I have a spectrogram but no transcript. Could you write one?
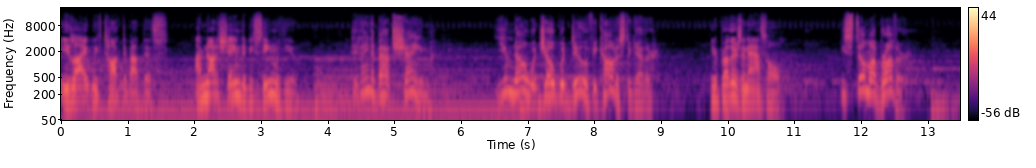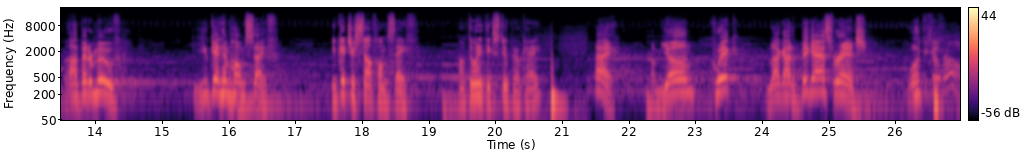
Eli, we've talked about this. I'm not ashamed to be seen with you. It ain't about shame. You know what Job would do if he caught us together. Your brother's an asshole. He's still my brother. I better move. You get him home safe. You get yourself home safe. Don't do anything stupid, okay? Hey, I'm young, quick, and I got a big ass wrench. What could go wrong?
